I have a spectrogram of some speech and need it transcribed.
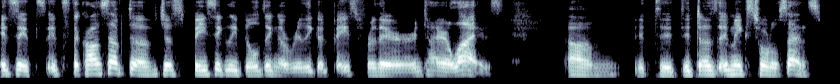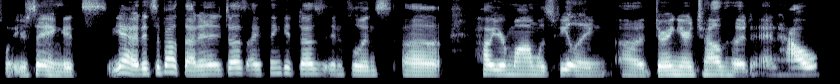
It's it's it's the concept of just basically building a really good base for their entire lives um it, it it does it makes total sense what you're saying. It's yeah it's about that and it does i think it does influence uh how your mom was feeling uh during your childhood and how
